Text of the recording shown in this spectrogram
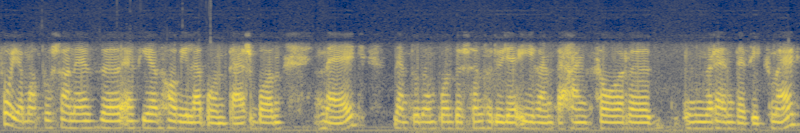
folyamatosan ez, ez ilyen havi lebontásban megy. Nem tudom pontosan, hogy ugye évente hányszor rendezik meg,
